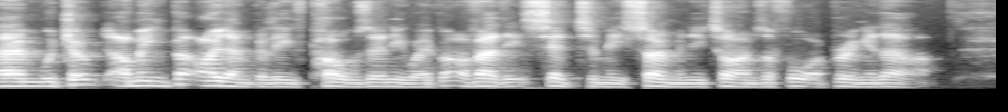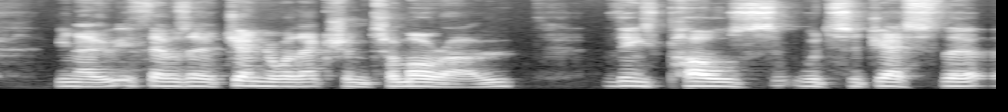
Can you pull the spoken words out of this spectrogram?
um, which I mean, but I don't believe polls anyway. But I've had it said to me so many times. I thought I'd bring it up. You know, if there was a general election tomorrow, these polls would suggest that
